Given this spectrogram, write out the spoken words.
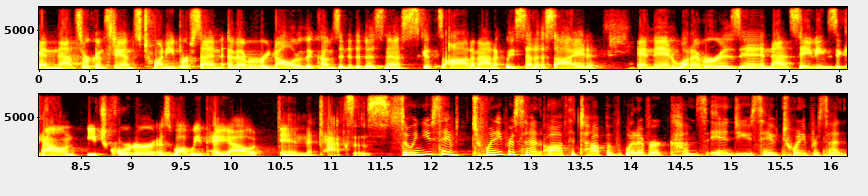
in that circumstance 20% of every dollar that comes into the business gets automatically set aside and then whatever is in that savings account each quarter is what we pay out in taxes. So when you save 20% off the top of whatever comes in, do you save 20%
